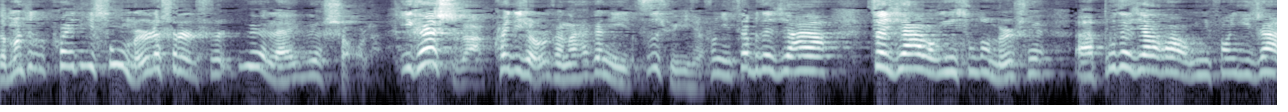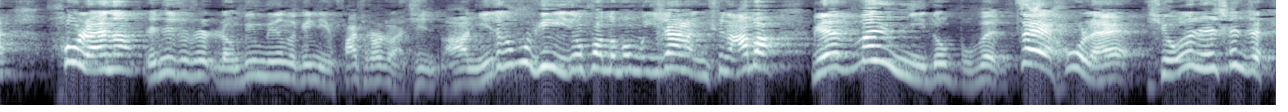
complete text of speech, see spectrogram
怎么这个快递送门的事儿是越来越少了？一开始啊，快递小哥可能还跟你咨询一下，说你在不在家呀？在家我给你送到门去啊，不在家的话我给你放驿站。后来呢，人家就是冷冰冰的给你发条短信啊，你这个物品已经放到某某驿站了，你去拿吧，连问你都不问。再后来，有的人甚至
